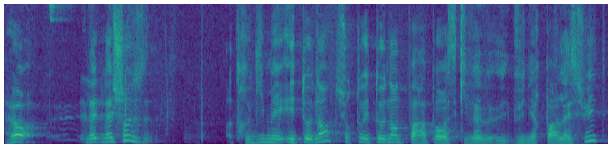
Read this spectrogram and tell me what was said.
Alors, la chose entre guillemets étonnante, surtout étonnante par rapport à ce qui va venir par la suite,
